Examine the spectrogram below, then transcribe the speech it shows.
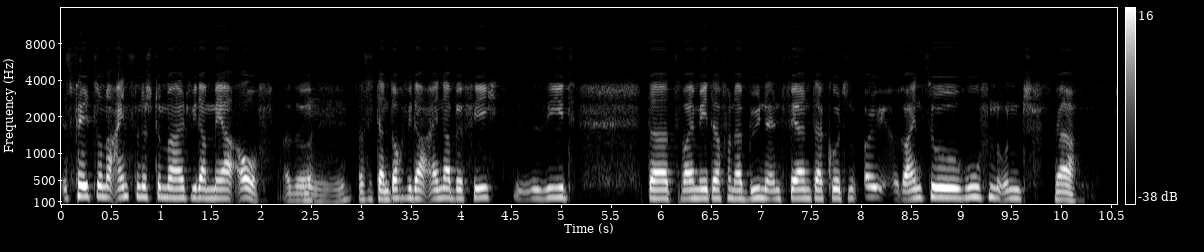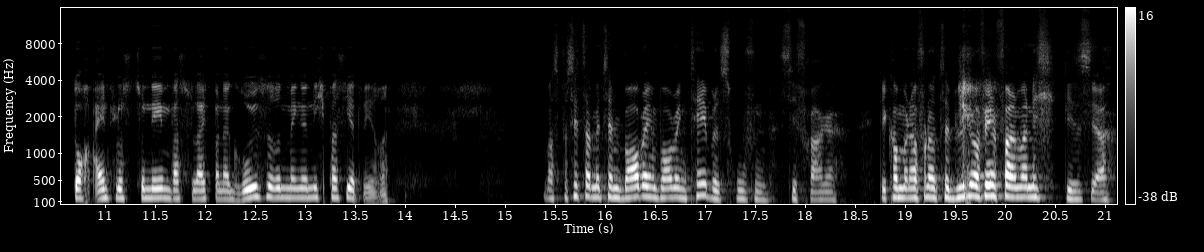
es fällt so eine einzelne Stimme halt wieder mehr auf. Also, mhm. dass sich dann doch wieder einer befähigt sieht, da zwei Meter von der Bühne entfernt da kurz ein Oi reinzurufen und ja, doch Einfluss zu nehmen, was vielleicht bei einer größeren Menge nicht passiert wäre. Was passiert da mit den Boring Boring Tables rufen, ist die Frage. Die kommen dann von der Tribüne auf jeden Fall mal nicht dieses Jahr.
